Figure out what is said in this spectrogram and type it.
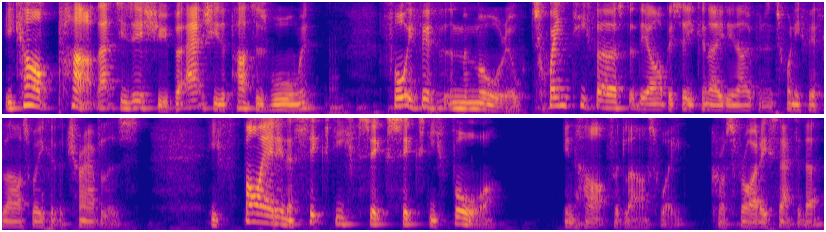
He can't putt, that's his issue, but actually the putter's warming. 45th at the Memorial, 21st at the RBC Canadian Open, and 25th last week at the Travelers. He fired in a 66 64 in Hartford last week, across Friday, Saturday.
